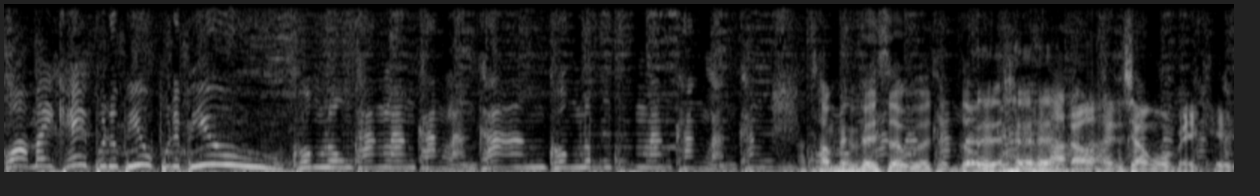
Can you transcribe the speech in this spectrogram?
哇没 K，不噜 biu 不噜 biu，恐龙扛啷扛啷扛，恐龙扛啷扛啷扛。唱眉飞色舞的前奏，对对对。对，然后很像我没 K 的，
